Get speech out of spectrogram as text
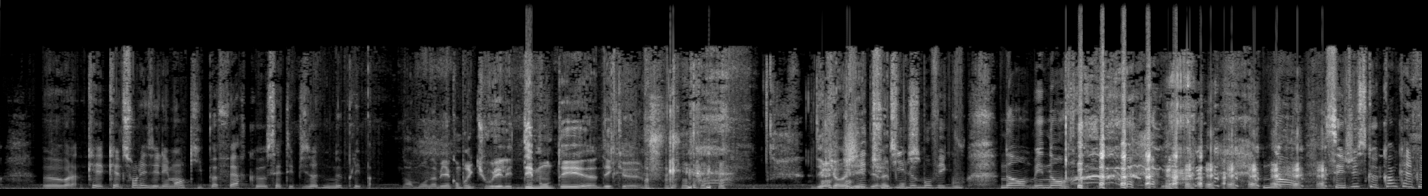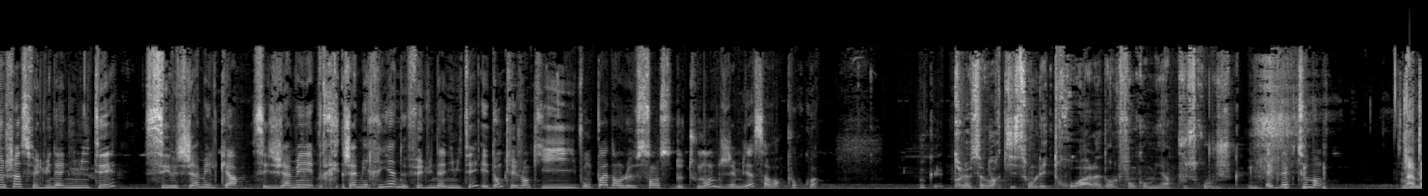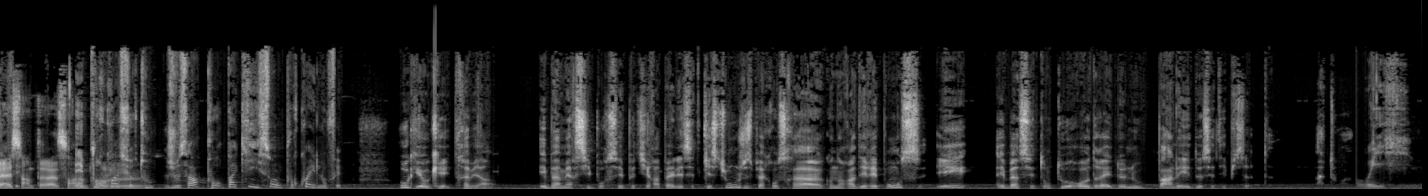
Euh, voilà, Que- quels sont les éléments qui peuvent faire que cet épisode ne plaît pas? Non, mais on a bien compris que tu voulais les démonter euh, dès que. dès qu'il y aurait des, des J'étudie réponses. le mauvais goût. Non, mais non. non, c'est juste que quand quelque chose fait l'unanimité, c'est jamais le cas. C'est jamais, jamais rien ne fait l'unanimité. Et donc les gens qui vont pas dans le sens de tout le monde, j'aime bien savoir pourquoi. Ok. Tu Voilà, veux savoir qui sont les trois là dans le fond qui ont mis un pouce rouge Exactement. Ah mais c'est intéressant. Et temps, pourquoi je- surtout? Je veux savoir pour, pas qui ils sont, pourquoi ils l'ont fait. Ok, ok, très bien. Eh ben merci pour ces petits rappels et cette question. J'espère qu'on sera, qu'on aura des réponses. Et eh ben c'est ton tour, Audrey, de nous parler de cet épisode. À toi. Oui.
